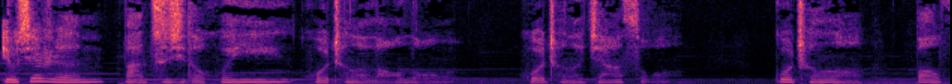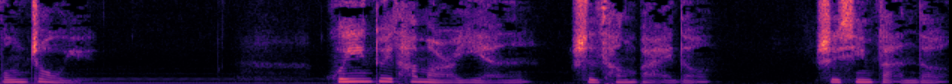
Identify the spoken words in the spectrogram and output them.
有些人把自己的婚姻活成了牢笼，活成了枷锁，过成了暴风骤雨。婚姻对他们而言是苍白的，是心烦的，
